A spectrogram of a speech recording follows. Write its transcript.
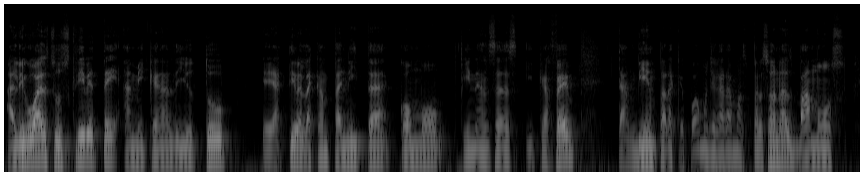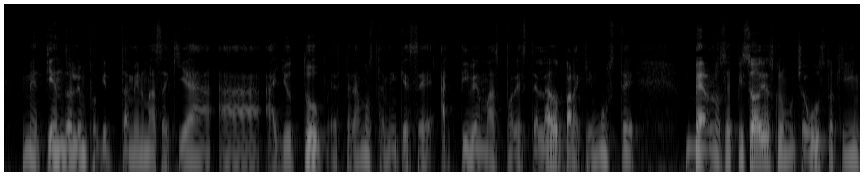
Al igual, suscríbete a mi canal de YouTube. Eh, activa la campanita como Finanzas y Café también para que podamos llegar a más personas. Vamos metiéndole un poquito también más aquí a, YouTube. Esperamos también que se active más por este lado para quien guste ver los episodios. Con mucho gusto aquí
